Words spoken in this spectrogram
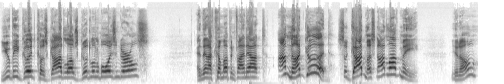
you be good because God loves good little boys and girls. And then I come up and find out I'm not good. So God must not love me. You know?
